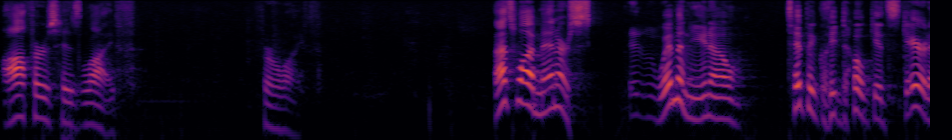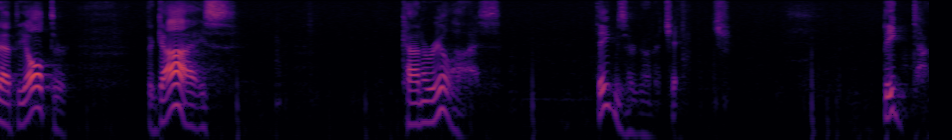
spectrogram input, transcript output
offers his life for a wife. That's why men are, women, you know, typically don't get scared at the altar. The guys kind of realize things are going to change big time.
